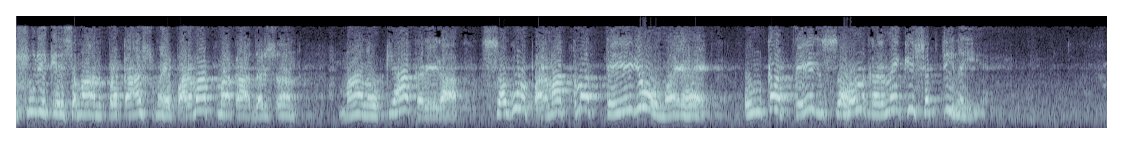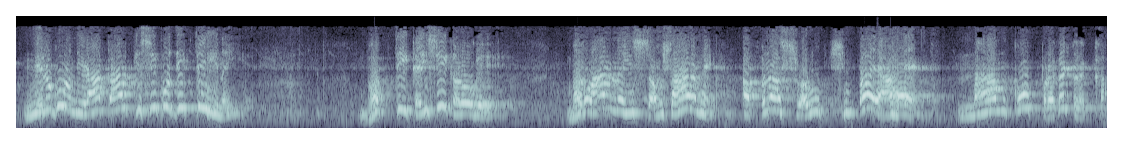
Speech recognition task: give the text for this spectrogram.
सूर्य के समान प्रकाशमय परमात्मा का दर्शन मानव क्या करेगा? सगुण परमात्मा तेजोमय है। उनका तेज सहन करने की शक्ति नहीं है। निर्गुण निराकार किसी को दिखते ही नहीं है। भक्ति कैसी करोगे? भगवान ने इस संसार में अपना स्वरूप छिपाया है, नाम को प्रकट रखा।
